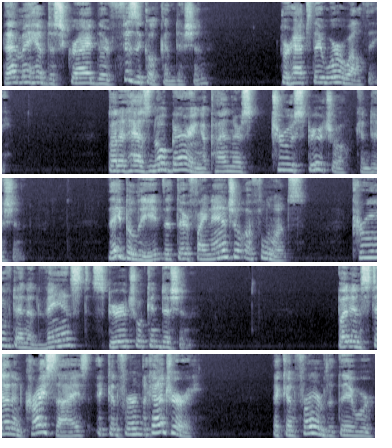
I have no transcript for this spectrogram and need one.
that may have described their physical condition. Perhaps they were wealthy. But it has no bearing upon their true spiritual condition. They believed that their financial affluence proved an advanced spiritual condition. But instead, in Christ's eyes, it confirmed the contrary. It confirmed that they were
